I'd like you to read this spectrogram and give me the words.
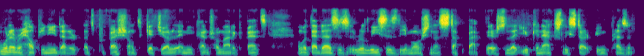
whatever help you need that are, that's professional to get you out of any kind of traumatic events. And what that does is it releases the emotion that's stuck back there, so that you can actually start being present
